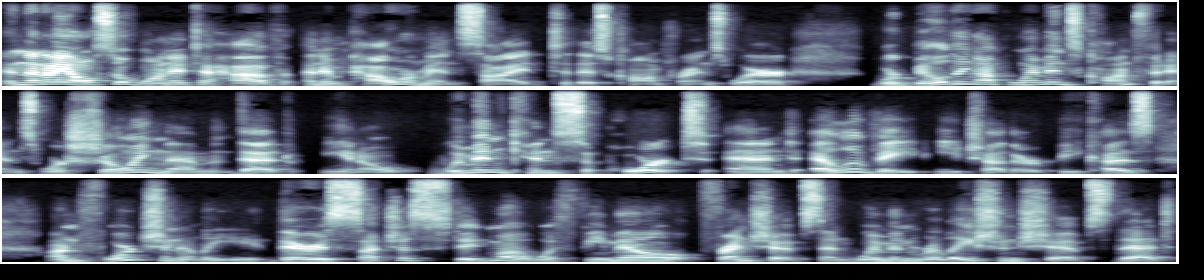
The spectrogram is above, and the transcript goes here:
and then I also wanted to have an empowerment side to this conference where we're building up women's confidence. We're showing them that, you know, women can support and elevate each other because unfortunately, there is such a stigma with female friendships and women relationships that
